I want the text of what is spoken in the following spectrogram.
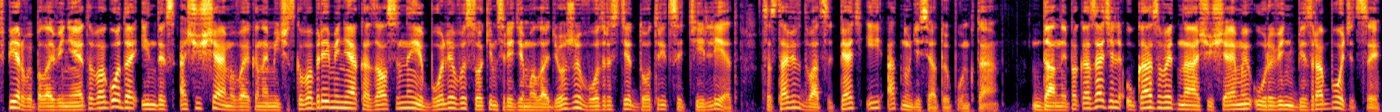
в первой половине этого года индекс ощущаемого экономического бремени оказался наиболее высоким среди молодежи в возрасте до 30 лет, составив 25,1 пункта. Данный показатель указывает на ощущаемый уровень безработицы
